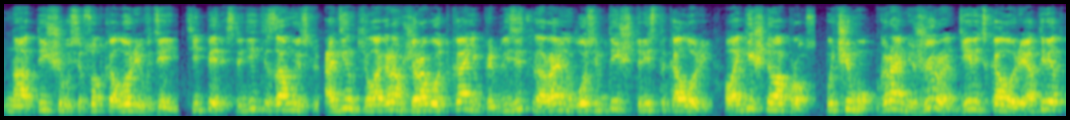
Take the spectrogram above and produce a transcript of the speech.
на 1800 калорий в день. Теперь следите за мыслью. 1 килограмм жировой ткани приблизительно равен 8300 калорий. Логичный вопрос. Почему? В грамме жира 9 калорий. Ответ.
